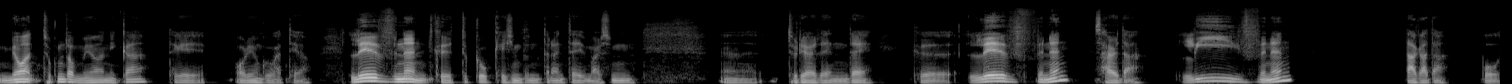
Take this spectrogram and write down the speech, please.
묘한, 조금 더 묘하니까 되게 어려운 것 같아요. live는 그 듣고 계신 분들한테 말씀, 어, 드려야 되는데, 그 live는 살다, leave는 나가다, 뭐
